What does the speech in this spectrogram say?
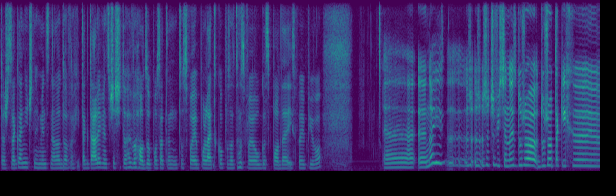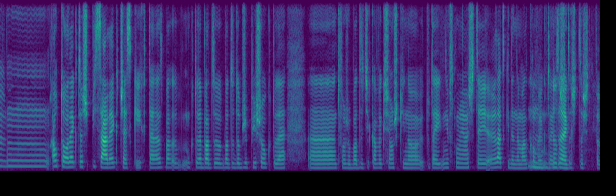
też zagranicznych, międzynarodowych i tak dalej, więc Czesi trochę wychodzą poza ten, to swoje poletko, poza tą swoją gospodę i swoje piwo. E, e, no i rzeczywiście, no jest dużo, dużo takich autorek, też pisarek czeskich teraz, ba, które bardzo, bardzo dobrze piszą, które e, tworzą bardzo ciekawe książki. No tutaj nie wspomniałam jeszcze tej Radki Denemarkowej, Mm, której no też, tak. też coś pe- A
